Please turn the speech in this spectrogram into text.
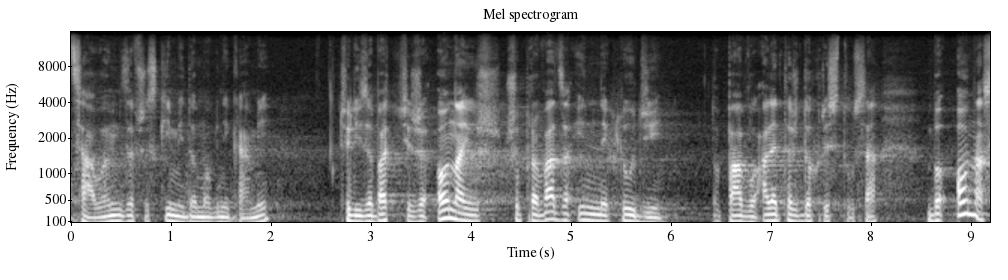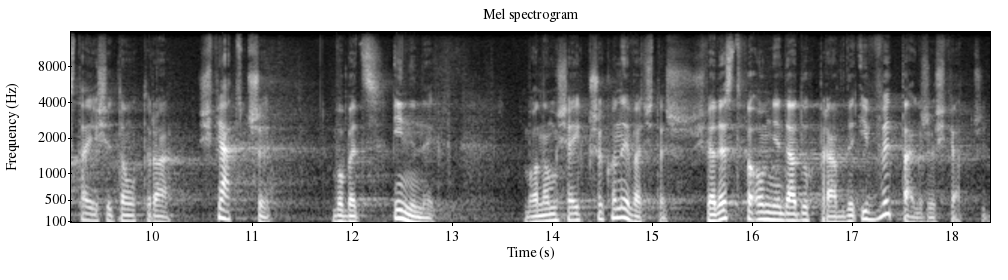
całym, ze wszystkimi domownikami, czyli zobaczcie, że ona już przyprowadza innych ludzi do Pawła, ale też do Chrystusa, bo ona staje się tą, która świadczy wobec innych, bo ona musiała ich przekonywać też. Świadectwo o mnie da duch prawdy i wy także świadczyć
